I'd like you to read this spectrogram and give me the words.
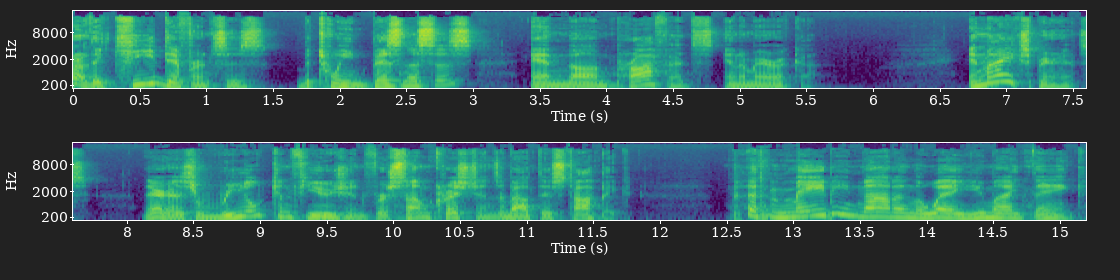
are the key differences between businesses and nonprofits in America? In my experience, there is real confusion for some Christians about this topic, but maybe not in the way you might think.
